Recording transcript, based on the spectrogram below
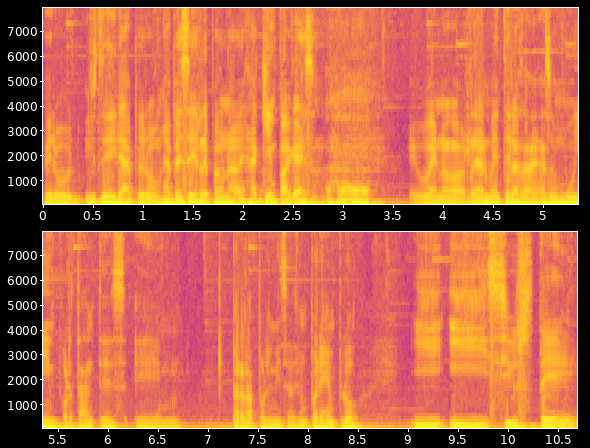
pero, usted dirá, pero una PCR para una abeja, ¿quién paga eso? Eh, bueno, realmente las abejas son muy importantes para la polinización, por ejemplo, y, si usted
